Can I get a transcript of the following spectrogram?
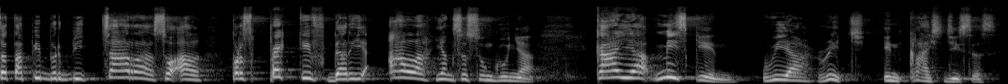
tetapi berbicara soal perspektif dari Allah yang sesungguhnya kaya miskin, we are rich in Christ Jesus.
